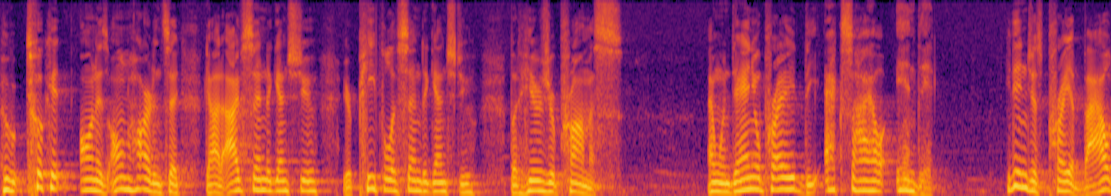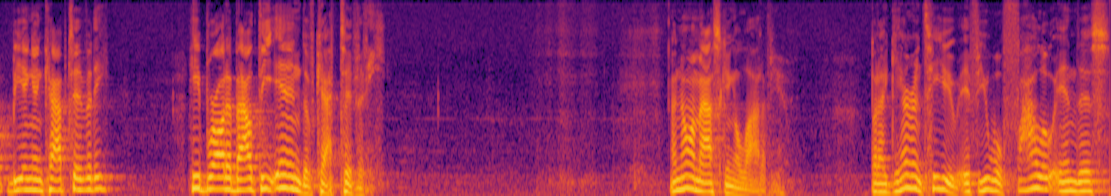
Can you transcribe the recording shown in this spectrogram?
who took it on his own heart and said, God, I've sinned against you. Your people have sinned against you. But here's your promise. And when Daniel prayed, the exile ended. He didn't just pray about being in captivity, he brought about the end of captivity. I know I'm asking a lot of you. But I guarantee you, if you will follow in this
